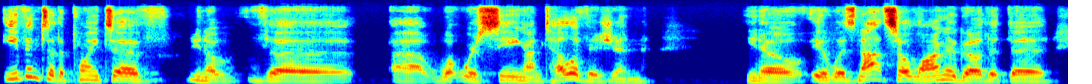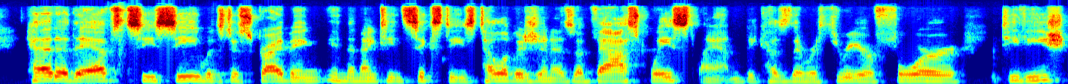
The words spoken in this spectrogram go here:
even to the point of you know the uh, what we're seeing on television. You know, it was not so long ago that the head of the FCC was describing in the 1960s television as a vast wasteland because there were three or four TV sh-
